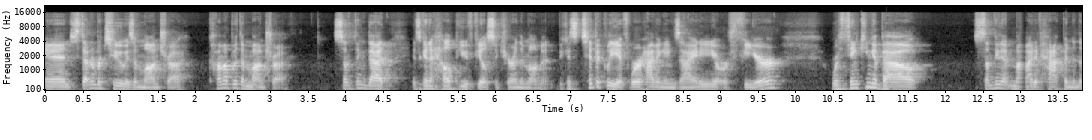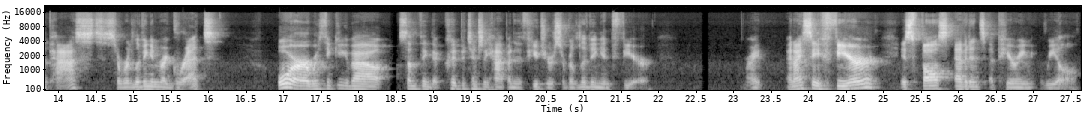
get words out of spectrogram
And step number two is a mantra come up with a mantra, something that is going to help you feel secure in the moment. Because typically, if we're having anxiety or fear, we're thinking about something that might have happened in the past. So we're living in regret, or we're thinking about something that could potentially happen in the future. So we're living in fear, right? And I say fear is false evidence appearing real.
